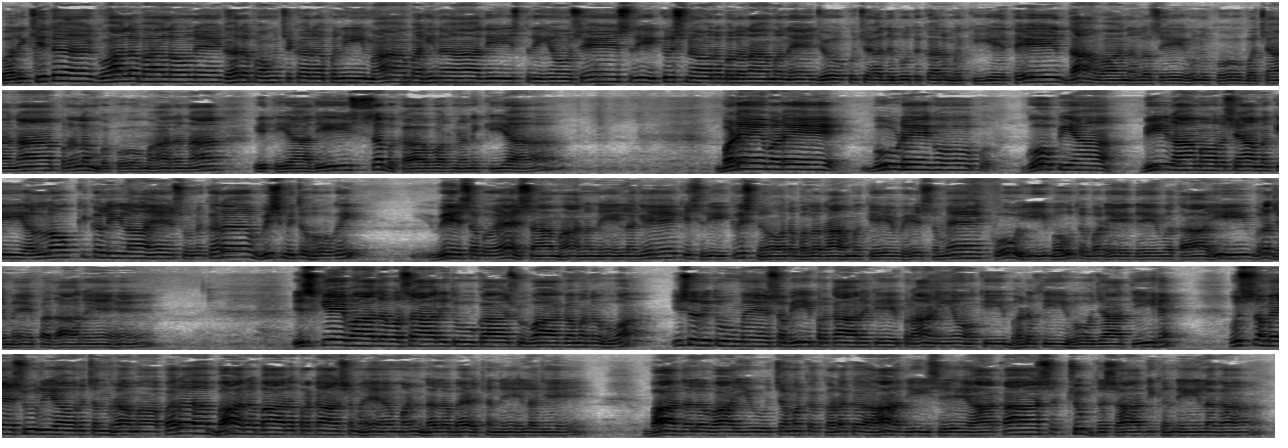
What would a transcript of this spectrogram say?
परीक्षित ग्वाल बालों ने घर पहुंचकर अपनी माँ बहिन आदि स्त्रियों से श्री कृष्ण और बलराम ने जो कुछ अद्भुत कर्म किए थे दावानल से उनको बचाना, प्रलंब को मारना इत्यादि सब का वर्णन किया। बड़े बड़े बूढ़े गोप, गोपियाँ भी राम और श्याम की अलौकिक लीलाएँ सुनकर विस्मित हो गई। वे सब ऐसा मानने लगे कि श्री कृष्ण और बलराम के वेश में कोई बहुत बड़े देवता ही व्रज में पधारे हैं। इसके बाद वर्षा ऋतु का शुभागमन हुआ। इस ऋतु में सभी प्रकार के प्राणियों की बढ़ती हो जाती है। उस समय सूर्य और चंद्रमा पर बार बार प्रकाशमय मंडल बैठने लगे। बादल, वायु, चमक, कड़क आदि से आकाश क्षुब्ध सा दिखने लगा।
